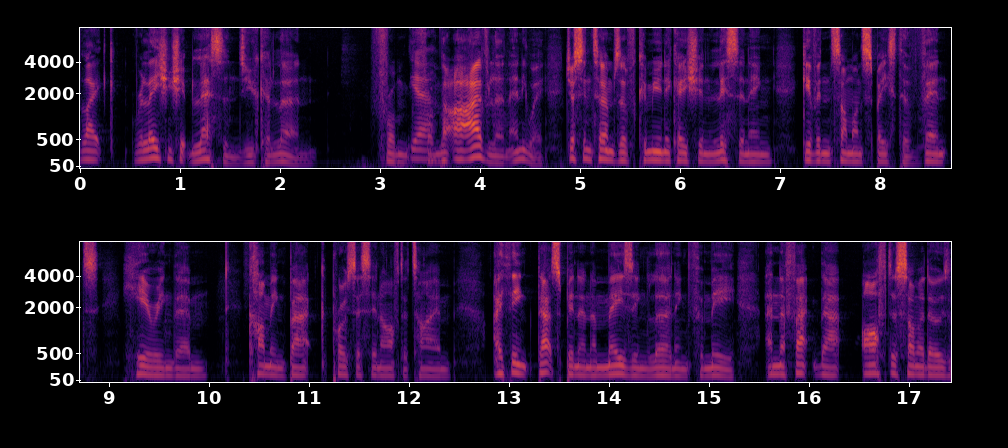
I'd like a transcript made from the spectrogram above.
like relationship lessons you can learn from Yeah. from that I've learned anyway just in terms of communication listening giving someone space to vent hearing them coming back processing after time I think that's been an amazing learning for me and the fact that after some of those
